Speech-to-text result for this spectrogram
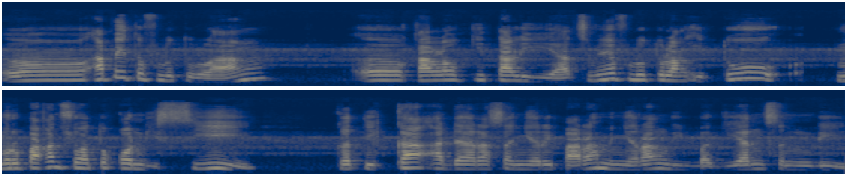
uh, apa itu flu tulang? Uh, kalau kita lihat sebenarnya flu tulang itu merupakan suatu kondisi ketika ada rasa nyeri parah menyerang di bagian sendi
